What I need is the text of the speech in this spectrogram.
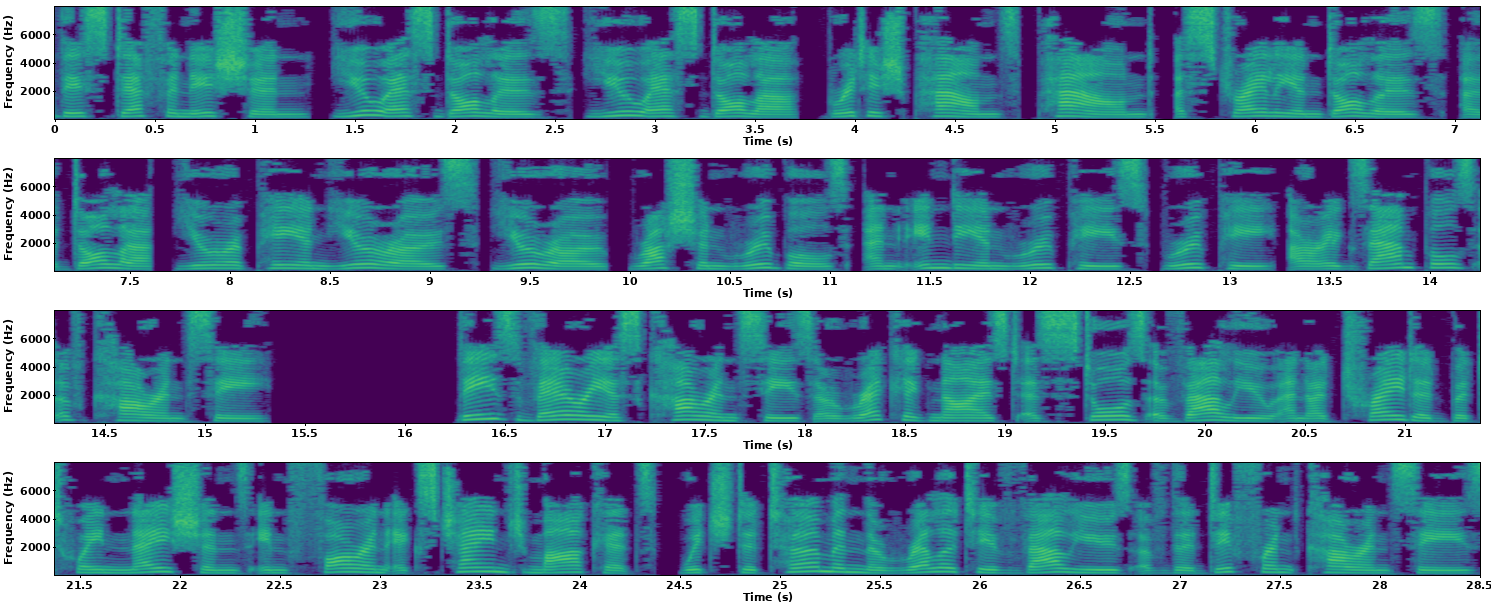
this definition, US dollars US dollar, British pounds pound, Australian dollars a dollar, European euros euro, Russian rubles and Indian rupees rupee are examples of currency. These various currencies are recognized as stores of value and are traded between nations in foreign exchange markets, which determine the relative values of the different currencies.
